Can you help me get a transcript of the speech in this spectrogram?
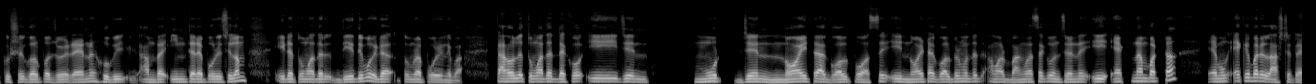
একুশের গল্প জহির রায়হানের খুবই আমরা ইন্টারে পড়েছিলাম। এটা তোমাদের দিয়ে দিব, এটা তোমরা পড়ে নিবা। তাহলে তোমাদের দেখো এই যে মোট যে নয়টা গল্প আছে, এই নয়টা গল্পের মধ্যে আমার বাংলা সাইক্লোন চ্যানেলে এই এক নাম্বারটা এবং একেবারে লাস্টেরটা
